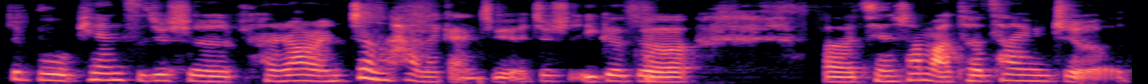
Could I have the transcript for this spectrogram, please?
这部片子就是很让人震撼的感觉，就是一个个，呃，前杀马特参与者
